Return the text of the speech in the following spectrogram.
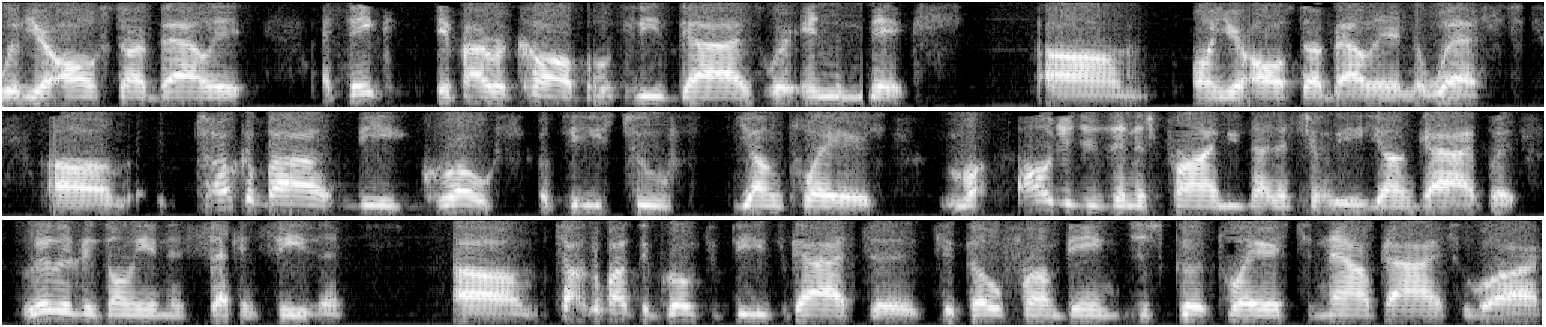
with your All-Star ballot. I think, if I recall, both of these guys were in the mix um, on your All-Star ballot in the West. Um, talk about the growth of these two young players. Aldridge is in his prime. He's not necessarily a young guy, but Lillard is only in his second season. Um, talk about the growth of these guys to to go from being just good players to now guys who are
